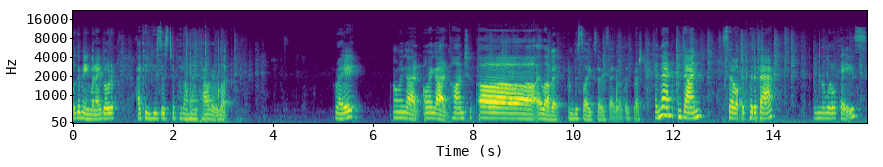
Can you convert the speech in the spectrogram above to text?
Look at me. When I go to, I could use this to put on my powder. Look. Right? Oh my God. Oh my God. Contour. Uh, I love it. I'm just like so excited about this brush. And then I'm done. So I put it back in the little case.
